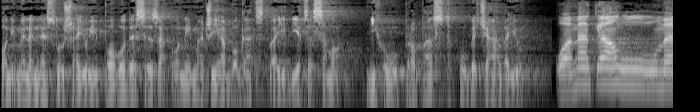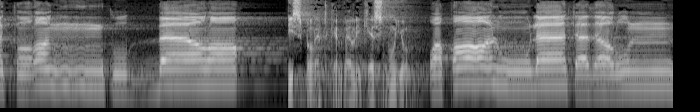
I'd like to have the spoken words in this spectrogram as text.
oni mene ne slušaju i povode se za onima čija bogatstva i djeca samo njihovu propast uvećavaju. ومكروا مكرا كبارا I spletke velike snuju, وقالوا لا تذرن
